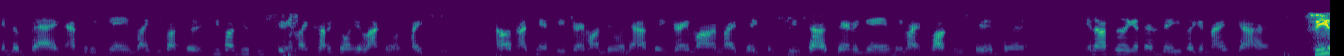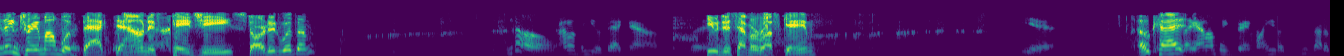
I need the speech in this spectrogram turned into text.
in the back after the game. Like he about to he about to do some shit and like try to go in your locker room and fight you. I don't, I can't see Draymond doing that. I think Draymond might take some cheap shots during the game. He might talk some shit, but you know, I feel like at the end of the day, he's like a nice guy. So you think Draymond would back down if KG started with him? No, I don't think he would back down. But He would just have a rough game? yeah, Okay. like I don't think Draymond. He's, he's not a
